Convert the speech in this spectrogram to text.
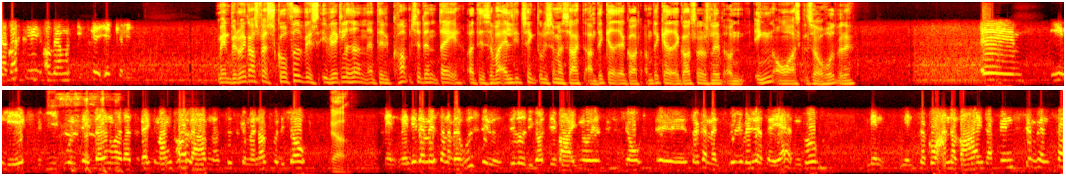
jeg godt kan lide, og hvad måske ikke kan lide. Men vil du ikke også være skuffet, hvis i virkeligheden, at det kom til den dag, og det så var alle de ting, du ligesom har sagt, om det gad jeg godt, om det gad jeg godt, så er det sådan lidt, og ingen overraskelse overhovedet ved det? Øh, egentlig ikke, fordi uanset hvad, nu har jeg været til rigtig mange polterappen, og så skal man nok få det sjovt. Ja. Men, men det der med sådan at være udstillet, det ved de godt, det bare ikke noget, jeg synes er sjovt. Øh, så kan man selvfølgelig vælge at tage ja den på, men, men så går andre veje. Der findes simpelthen så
